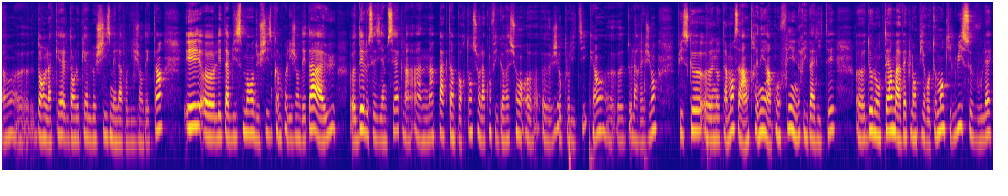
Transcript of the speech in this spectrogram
hein, euh, dans, lequel le schisme est la religion d'État. Et euh, l'établissement du schisme comme religion d'État a eu, dès le XVIe siècle, un, impact important sur la configuration géopolitique hein, de la région, puisque notamment ça a entraîné un conflit, une rivalité de long terme avec l'Empire ottoman, qui lui se voulait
